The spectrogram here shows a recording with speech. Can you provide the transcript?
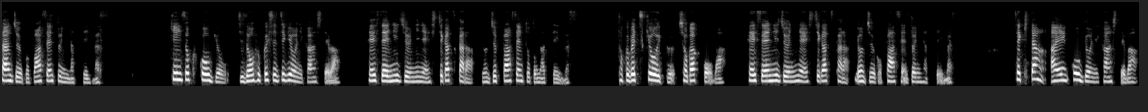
35%になっています。金属工業、児童福祉事業に関しては、平成22年7月から40%となっています。特別教育、小学校は平成22年7月から45%になっています。石炭、亜鉛工業に関しては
